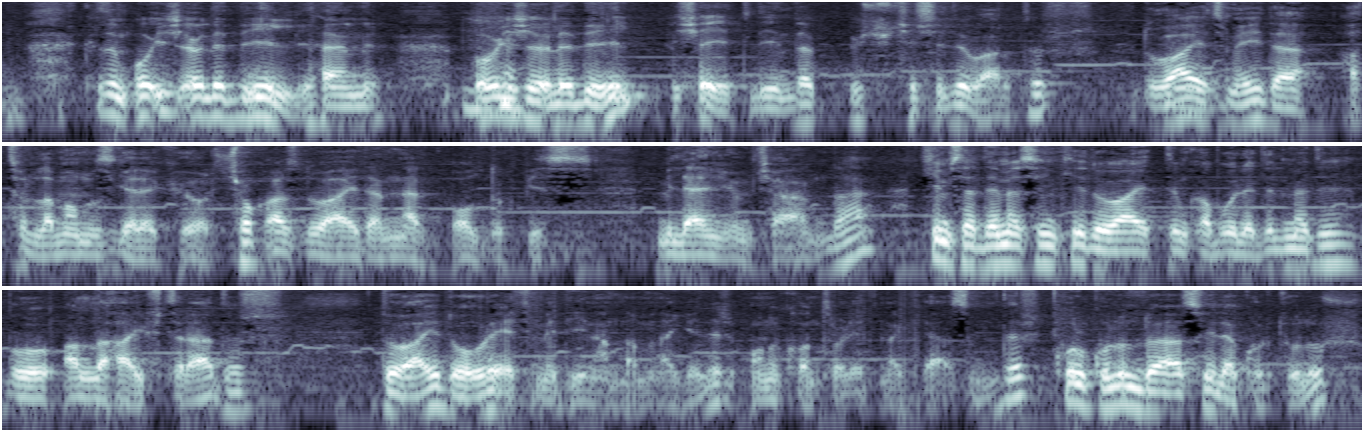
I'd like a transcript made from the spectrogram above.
Kızım o iş öyle değil yani. O iş öyle değil. Şehitliğinde üç çeşidi vardır. Dua etmeyi de hatırlamamız gerekiyor. Çok az dua edenler olduk biz milenyum çağında. Kimse demesin ki dua ettim kabul edilmedi. Bu Allah'a iftiradır. Duayı doğru etmediğin anlamına gelir. Onu kontrol etmek lazımdır. Kul kulun duasıyla kurtulur.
